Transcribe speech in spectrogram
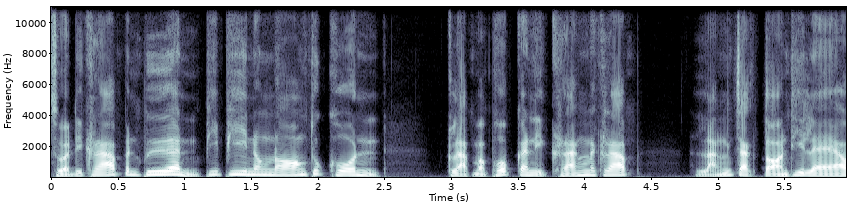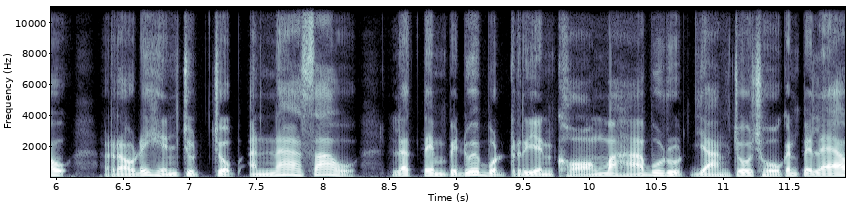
สวัสดีครับเพื่อนๆ พี่ๆ น้องๆ ทุกคน กลับมาพบกันอีกครั้งนะครับ หลังจากตอนที่แล้ว เราได้เห็นจุดจบอันน่าเศร้า และเต็มไปด้วยบทเรียนของมหาบุรุษอย่างโจโฉกันไปแล้ว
